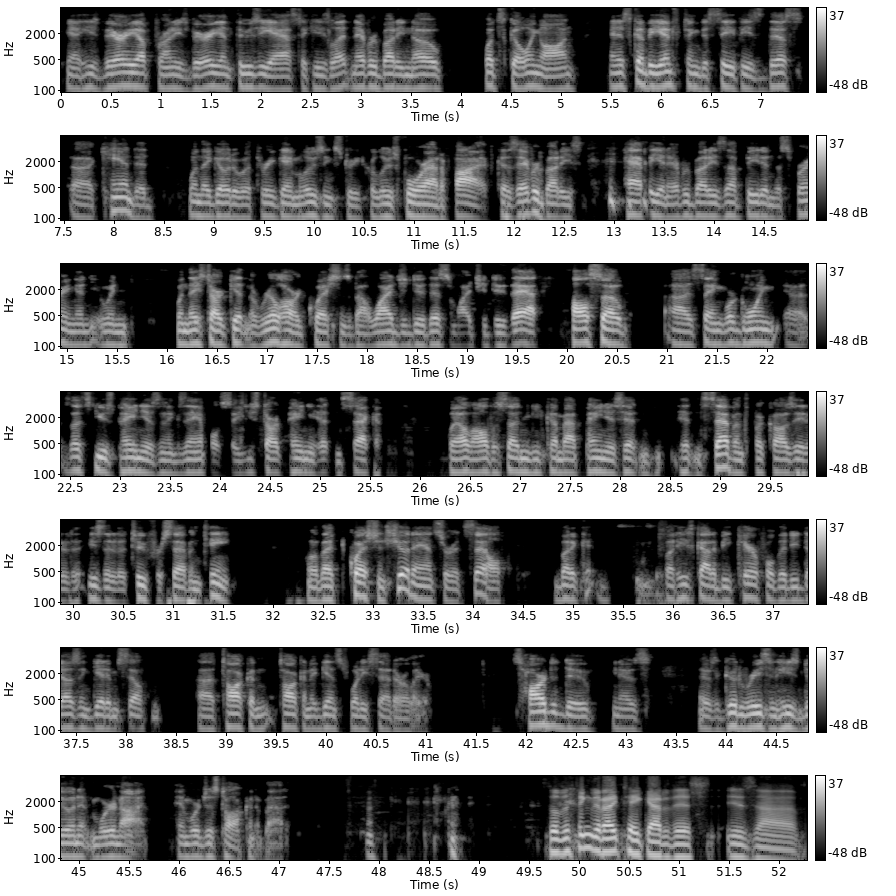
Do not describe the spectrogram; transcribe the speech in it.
Yeah, he's very upfront. He's very enthusiastic. He's letting everybody know what's going on, and it's going to be interesting to see if he's this uh, candid when they go to a three-game losing streak or lose four out of five, because everybody's happy and everybody's upbeat in the spring. And when when they start getting the real hard questions about why'd you do this and why'd you do that, also uh, saying we're going. Uh, let's use Pena as an example. So you start Pena hitting second well, all of a sudden you come out Pena's hitting hitting seventh because he's at a two for seventeen. Well, that question should answer itself, but it can, but he's got to be careful that he doesn't get himself uh, talking talking against what he said earlier. It's hard to do. You know, there's, there's a good reason he's doing it and we're not, and we're just talking about it. so the thing that I take out of this is uh,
